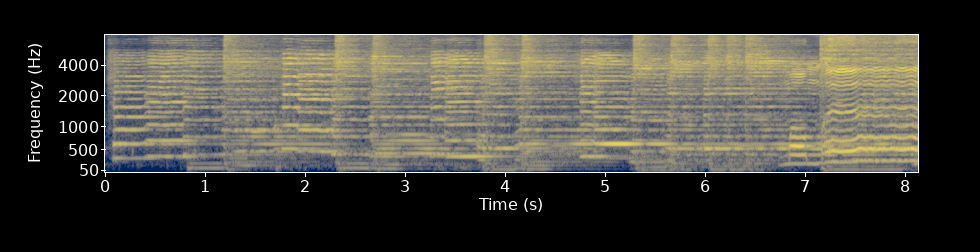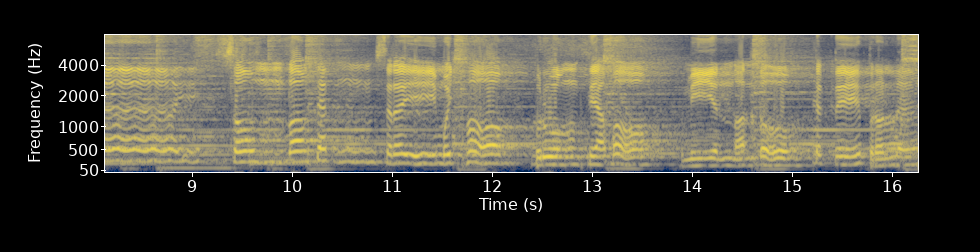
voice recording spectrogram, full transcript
មុំអើយសូមដងទឹកស្រីមួយផងព្រួងផ្ទះបងគ្មានអណ្ដូងទឹកទេប្រលឹង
